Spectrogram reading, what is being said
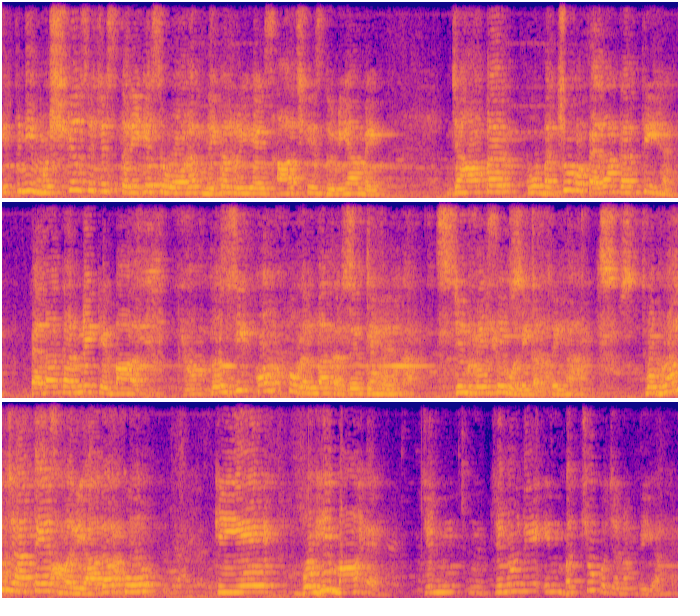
इतनी मुश्किल से जिस तरीके से वो औरत निकल रही है इस आज की इस दुनिया में, जहाँ पर वो बच्चों को पैदा करती है, पैदा करने के बाद वो उसी कोख को गंदा कर देते हैं, जिनमें से वो निकलते हैं। वो भूल जाते हैं इस मर्यादा को कि ये वही माँ है जिन, जिन्होंने इन बच्चों को जन्म दिया है।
